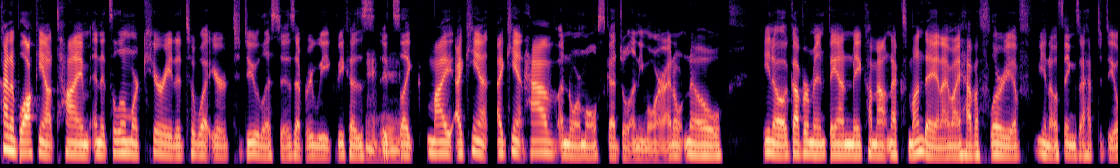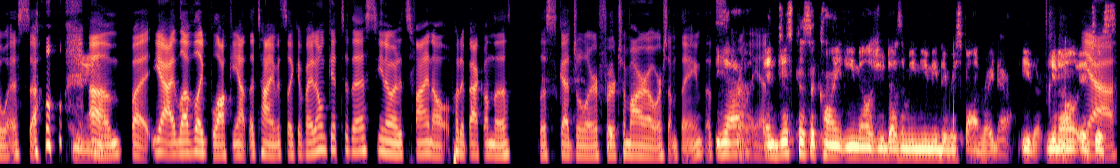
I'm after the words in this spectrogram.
kind of blocking out time and it's a little more curated to what your to do list is every week because mm-hmm. it's like my, I can't, I can't have a normal schedule anymore. I don't know you know, a government ban may come out next Monday and I might have a flurry of, you know, things I have to deal with. So, yeah. um, but yeah, I love like blocking out the time. It's like if I don't get to this, you know, it's fine, I'll put it back on the the scheduler for tomorrow or something. That's yeah. Brilliant. And just because the client emails you doesn't mean you need to respond right now either. You know, it yeah. just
